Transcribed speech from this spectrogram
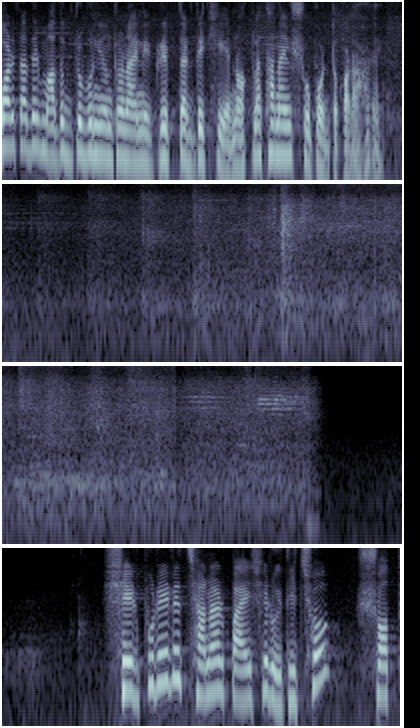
পরে তাদের মাদকদ্রব্য নিয়ন্ত্রণ আইনে গ্রেপ্তার দেখিয়ে নকলা থানায় সোপর্দ করা হয়। শেরপুরের ছানার পায়েসের ঐতিহ্য শত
